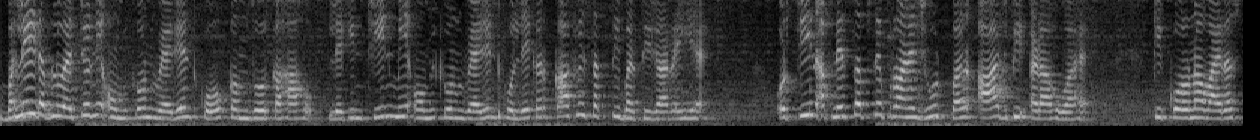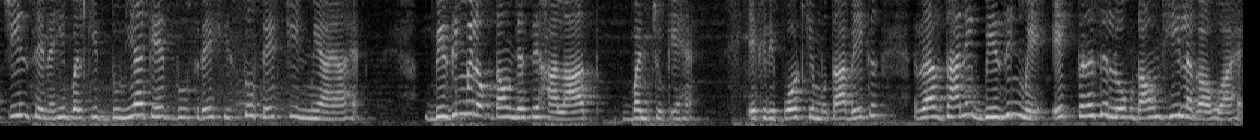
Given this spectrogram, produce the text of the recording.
भले ही डब्ल्यू ने ओमिक्रॉन वेरिएंट को कमज़ोर कहा हो लेकिन चीन में ओमिक्रॉन वेरिएंट को लेकर काफ़ी सख्ती बरती जा रही है। और चीन अपने सबसे पुराने झूठ पर आज भी अड़ा हुआ है। कि कोरोना वायरस चीन से नहीं, बल्कि दुनिया के दूसरे हिस्सों से चीन में आया है। बीजिंग में लॉकडाउन जैसे हालात बन चुके हैं। एक रिपोर्ट के मुताबिक, राजधानी बीजिंग में एक तरह से लॉकडाउन ही लगा हुआ है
